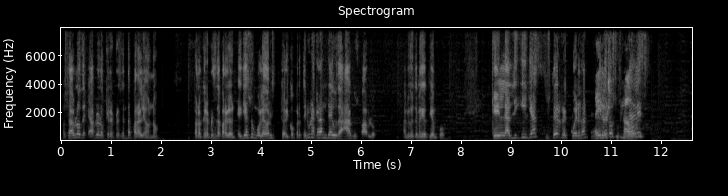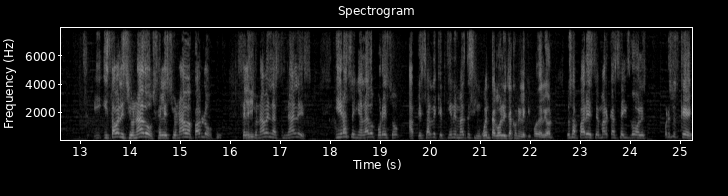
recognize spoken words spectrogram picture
O sea, hablo de, hablo lo que representa para León, ¿no? Para lo que representa para León. Ya es un goleador histórico, pero tiene una gran deuda, Agus Pablo, amigos de medio tiempo que en las liguillas, si ustedes recuerdan, en dos finales y, estaba lesionado, se lesionaba Pablo, se lesionaba en las finales y era señalado por eso, a pesar de que tiene más de 50 goles ya con el equipo de León. Entonces aparece, marca seis goles. Por eso es que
